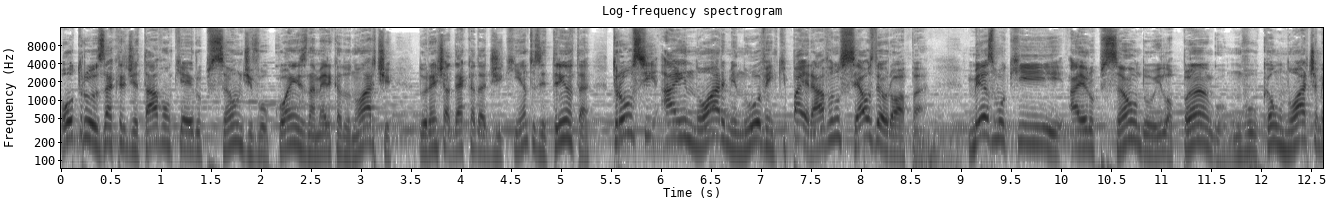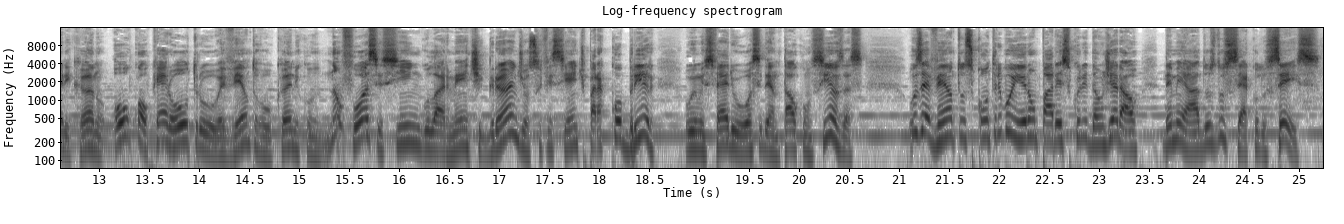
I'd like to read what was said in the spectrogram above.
Outros acreditavam que a erupção de vulcões na América do Norte, durante a década de 530, trouxe a enorme nuvem que pairava nos céus da Europa. Mesmo que a erupção do Ilopango, um vulcão norte-americano ou qualquer outro evento vulcânico não fosse singularmente grande o suficiente para cobrir o hemisfério ocidental com cinzas, os eventos contribuíram para a escuridão geral de meados do século VI.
